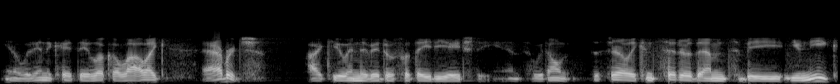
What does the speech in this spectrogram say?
you know, would indicate they look a lot like average IQ individuals with ADHD, and so we don't necessarily consider them to be unique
